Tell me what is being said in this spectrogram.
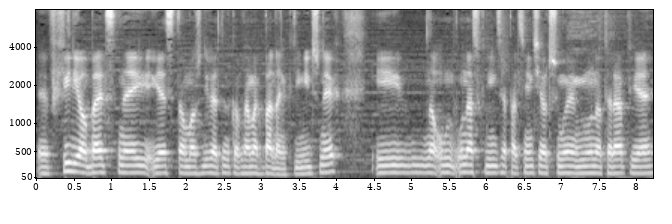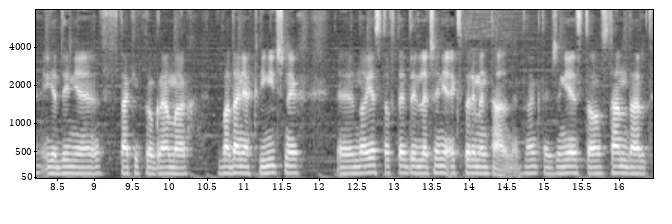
W chwili obecnej jest to możliwe tylko w ramach badań klinicznych i no, u, u nas w klinice pacjenci otrzymują immunoterapię jedynie w takich programach, w badaniach klinicznych. Y, No, jest to wtedy leczenie eksperymentalne, tak? także nie jest to standard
